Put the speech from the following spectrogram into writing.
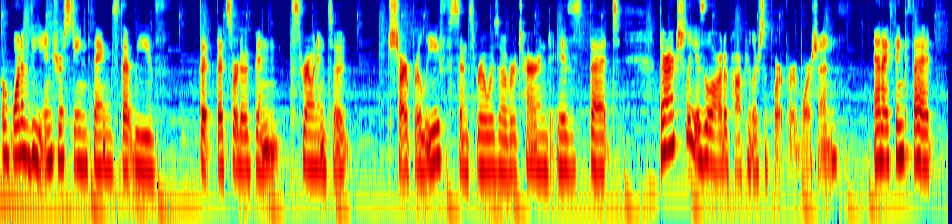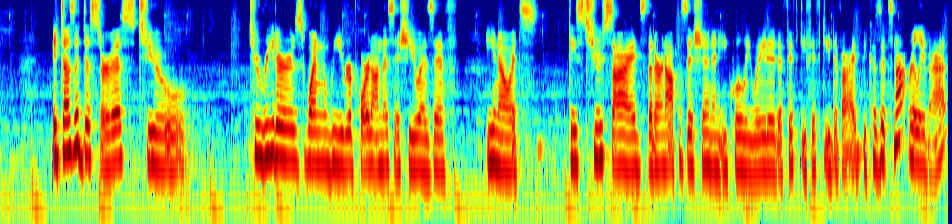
One of the interesting things that we've that that's sort of been thrown into sharp relief since Roe was overturned is that there actually is a lot of popular support for abortion. And I think that it does a disservice to to readers when we report on this issue as if, you know, it's these two sides that are in opposition and equally weighted, a 50 50 divide, because it's not really that.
